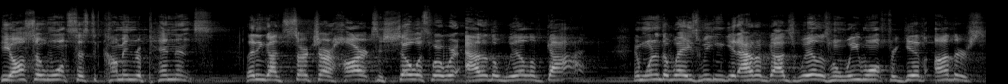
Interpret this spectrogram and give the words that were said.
He also wants us to come in repentance, letting God search our hearts and show us where we're out of the will of God. And one of the ways we can get out of God's will is when we won't forgive others.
